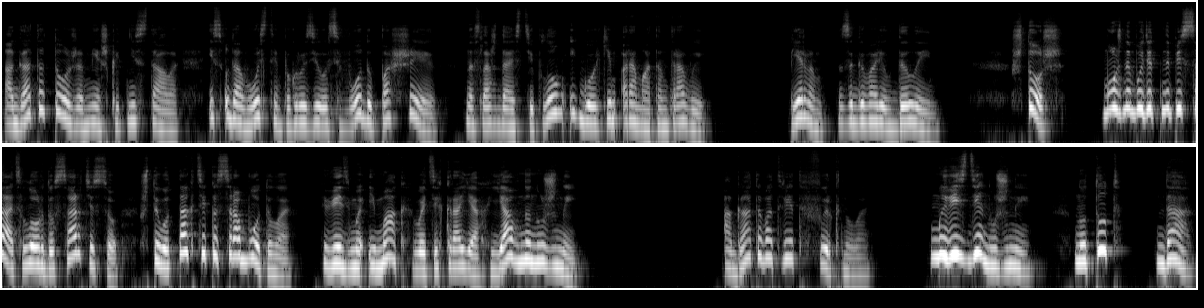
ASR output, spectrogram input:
Агата тоже мешкать не стала и с удовольствием погрузилась в воду по шею, наслаждаясь теплом и горьким ароматом травы. Первым заговорил Делейн. «Что ж, можно будет написать лорду Сартису, что его тактика сработала. Ведьма и маг в этих краях явно нужны». Агата в ответ фыркнула. «Мы везде нужны, но тут, да,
